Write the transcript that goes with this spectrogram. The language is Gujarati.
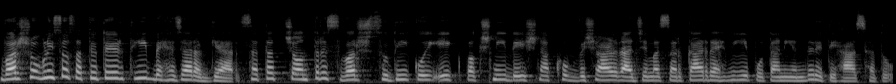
વર્ષ ઓગણીસો સત્યોતેરથી બે હજાર અગિયાર, સતત ચોત્રીસ વર્ષ સુધી કોઈ એક પક્ષની દેશના ખૂબ વિશાળ રાજ્યમાં સરકાર રહેવી એ પોતાની અંદર ઇતિહાસ હતો.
